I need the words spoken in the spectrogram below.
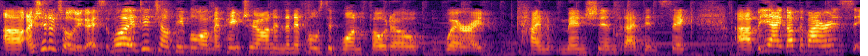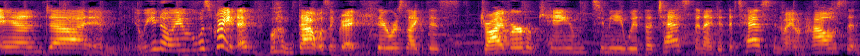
Uh, I should have told you guys. Well, I did tell people on my Patreon and then I posted one photo where I kind of mentioned that I'd been sick. Uh, but yeah, I got the virus and, uh, you know, it was great. I, well, that wasn't great. There was like this driver who came to me with a test and I did the test in my own house and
